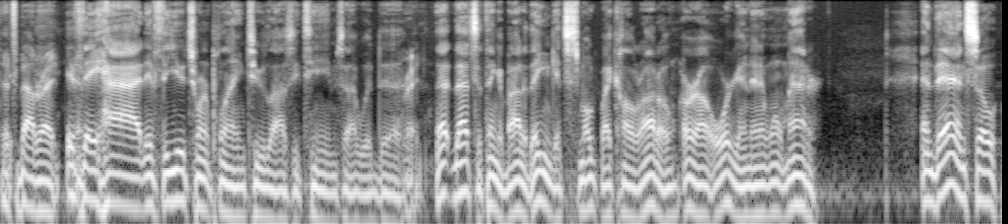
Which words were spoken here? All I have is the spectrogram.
That's about right. If Yeah. they had, if the Utes weren't playing two lousy teams, I would. Uh, Right. That that's the thing about it. They can get smoked by Colorado or uh, Oregon, and it won't matter. And then, so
